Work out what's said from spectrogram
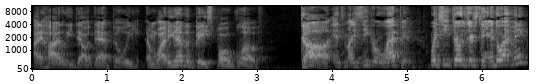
I highly doubt that, Billy. And why do you have a baseball glove? Duh, it's my secret weapon. When she throws her sandal at me,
